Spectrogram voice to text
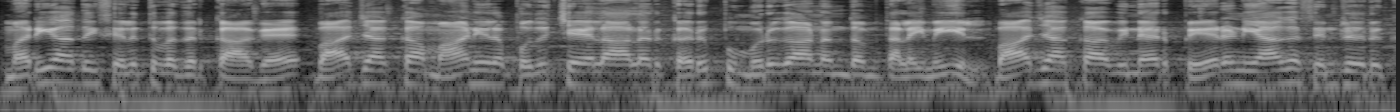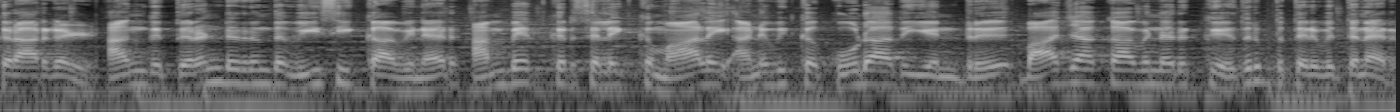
மரியாதை செலுத்துவதற்காக பாஜக மாநில பொதுச் செயலாளர் கருப்பு முருகானந்தம் தலைமையில் பாஜகவினர் பேரணியாக சென்றிருக்கிறார்கள். அங்கு திரண்டிருந்த விசிகாவினர் அம்பேத்கர் சிலைக்கு மாலை அணிவிக்க கூடாது என்று பாஜகவினருக்கு எதிர்ப்பு தெரிவித்தனர்.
